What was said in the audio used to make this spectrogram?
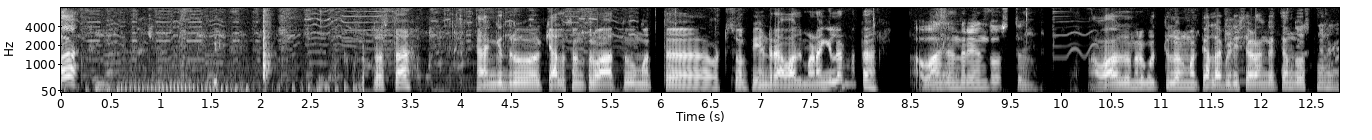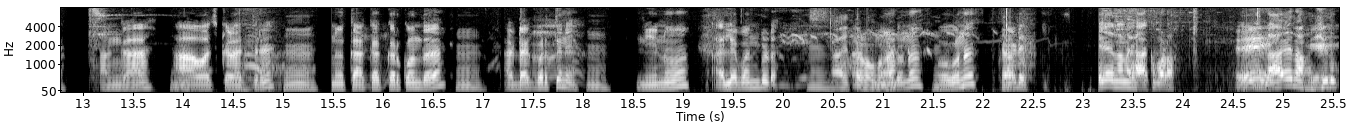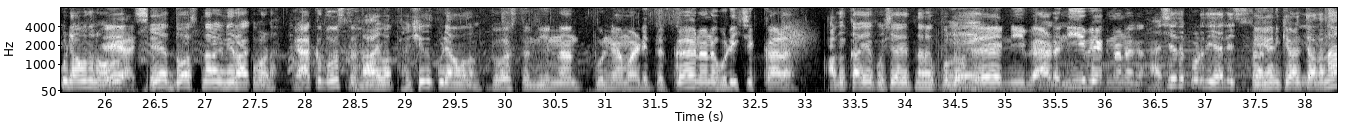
ದೋಸ್ತ ಹೆಂಗಿದ್ರು ಕೆಲಸ ಅಂತೂ ಆತು ಮತ್ತ ಒಟ್ ಸ್ವಲ್ಪ ಏನ್ರಿ ಅವಾಜ್ ಮಾಡಂಗಿಲ್ಲ ಮತ್ತ? ಅವಾಜ್ ಅಂದ್ರೆ ಏನ್ ದೋಸ್ತ? ಅವಾಜ್ ಅಂದ್ರ ಗೊತ್ತಿಲ್ಲ ಮತ್ತೆ ಎಲ್ಲಾ ಬಿಡಿಸಿ ಹೇಳಂಗತ್ತೆ ಅಂತ ದೋಸ್ತ ನಿನಗ. ಹಂಗ ಆ ಆವಾಜ್ ಕೇಳತ್ರಿ. ಹ್ಮ್. ನೀವು ಕಾಕ ಕರ್ಕೊಂಡ ಹ್ಮ್. ಅಡ್ಡಾಕ್ ಬರ್ತೀನಿ. ಹ್ಮ್. ನೀನು ಅಲ್ಲೇ ಬಂದ್ಬಿಡ. ಆಯ್ತು ಹೋಗೋಣ. ಮಾಡೋಣ ಹೋಗೋಣ ಗಾಡಿ ಏ ನನಗೆ ಹಾಕಬೇಡ. ಏ ನಾವೇನ ಹಸಿದ ಕುಡಿ ಅವದನು ಏ, ದೋಸ್ತ್ ನನಗೆ ನೀರ್ ಹಾಕಬೇಡ. ಯಾಕ ದೋಸ್ತ? ನಾ ಇವತ್ತು ಹಸಿದ ಕುಡಿ ಅವದನು ದೋಸ್ತ ನಿನ್ನ ಪುಣ್ಯ ಮಾಡಿದ್ದಕ್ಕ ನನಗ್ ಹುಡುಗಿ ಸಿಕ್ಕಾಳ ಅದಕ್ಕಾಗಿ ಖುಷಿ ಆಗೈತೆ ನನಗೆ ಫುಲ್ ಏ ನೀ ಬ್ಯಾಡ ನೀ ಬೇಕ್ ನನಗ. ಹಸಿದ ಕುಡ್ದು ಎಲ್ಲಿ? ಏನ್ ಕೇಳ್ತಿ ಅದನ್ನ?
